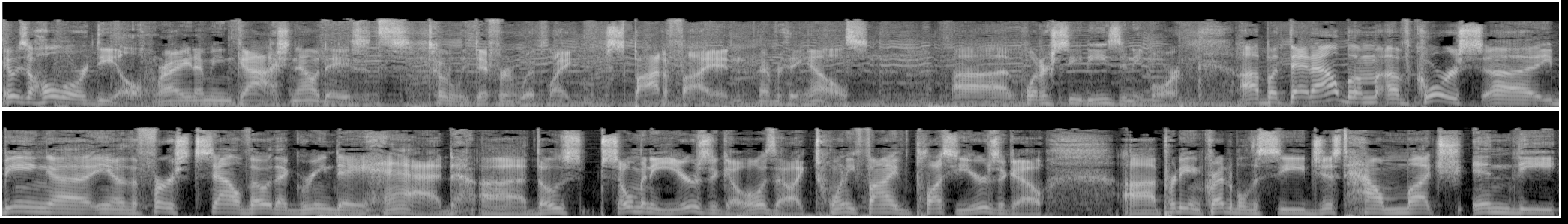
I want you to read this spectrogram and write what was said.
it was a whole ordeal, right? I mean, gosh, nowadays it's totally different with like Spotify and everything else. Uh, what are CDs anymore? Uh, but that album, of course, uh, being uh, you know the first salvo that Green Day had, uh, those so many years ago. What was that like twenty five plus years ago? Uh, pretty incredible to see just how much in the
